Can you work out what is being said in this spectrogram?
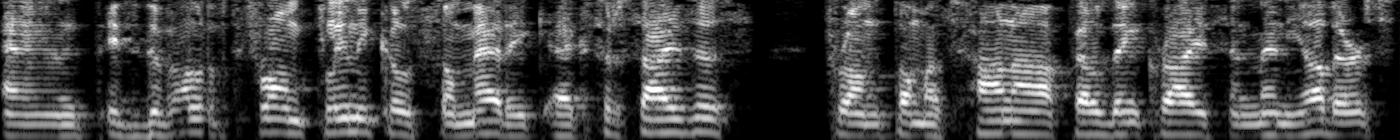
And it's developed from clinical somatic exercises from Thomas Hanna, Feldenkrais, and many others.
